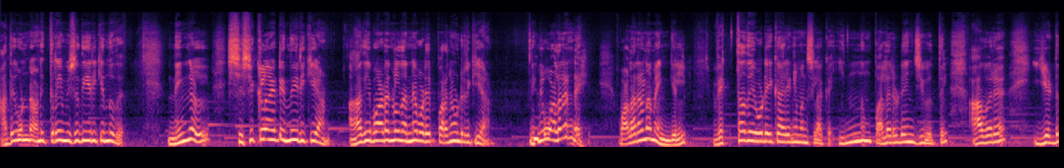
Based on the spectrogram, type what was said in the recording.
അതുകൊണ്ടാണ് ഇത്രയും വിശദീകരിക്കുന്നത്. നിങ്ങൾ ശിശുക്കളായിട്ട് ഇന്ന് ഇരിക്കുകയാണ്. ആദ്യ പാഠങ്ങൾ തന്നെ പറഞ്ഞുകൊണ്ടിരിക്കുകയാണ്. നിങ്ങൾ വളരണ്ടേ? വളരണമെങ്കിൽ വ്യക്തതയോടെ ഈ കാര്യങ്ങൾ മനസ്സിലാക്കുക. ഇന്നും പലരുടെയും ജീവിതത്തിൽ അവർ എടു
